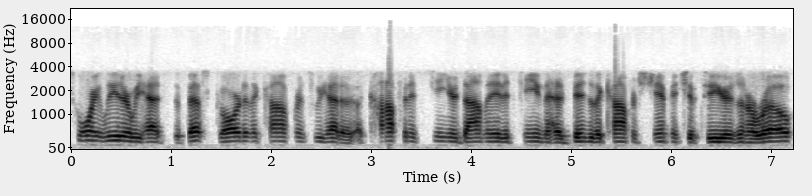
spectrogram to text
scoring leader. We had the best guard in the conference. We had a, a confident senior-dominated team that had been to the conference championship two years in a row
